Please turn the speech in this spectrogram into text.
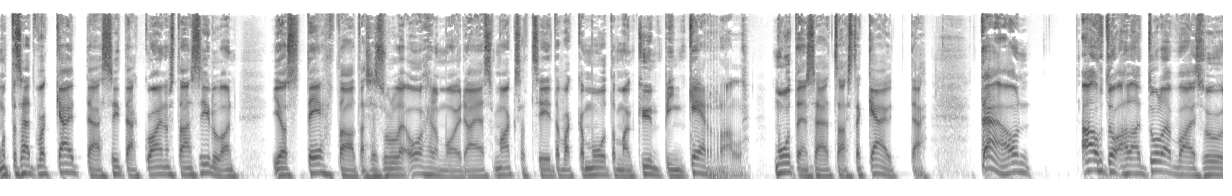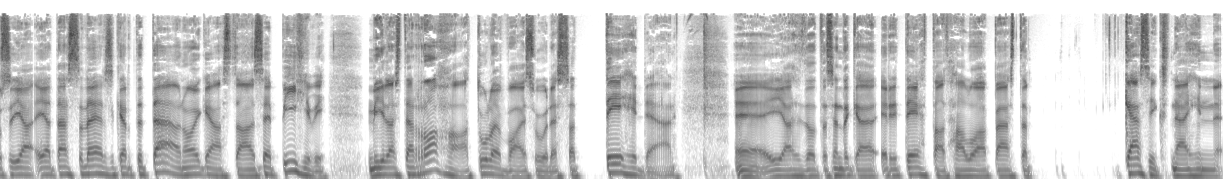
mutta sä et voi käyttää sitä kuin ainoastaan silloin, jos tehtaalta se sulle ohjelmoidaan ja sä maksat siitä vaikka muutaman kympin kerralla. Muuten sä et saa sitä käyttää. Tämä on autoalan tulevaisuus ja, ja tässä lehdessä kertoo, että tämä on oikeastaan se pihvi, millä sitä rahaa tulevaisuudessa tehdään. E, Ja tota, sen takia eri tehtaat haluaa päästä käsiksi näihin eh,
